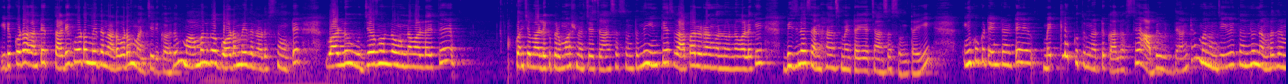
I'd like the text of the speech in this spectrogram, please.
ఇది కూడా అంటే తడి గోడ మీద నడవడం మంచిది కాదు. మామూలుగా గోడ మీద నడుస్తూ ఉంటే వాళ్ళు ఉద్యోగంలో ఉన్న వాళ్ళైతే కొంచెం వాళ్ళకి ప్రమోషన్ వచ్చే ఛాన్సెస్ ఉంటుంది. ఇన్ కేస్ వ్యాపార రంగంలో ఉన్న వాళ్ళకి బిజినెస్ ఎన్హాన్స్మెంట్ అయ్యే ఛాన్సెస్ ఉంటాయి. ఇంకొకటి ఏంటంటే మెట్లు ఎక్కుతున్నట్టు కాలు వస్తే అభివృద్ధి. అంటే మనం జీవితంలో నెమ్మదిరం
